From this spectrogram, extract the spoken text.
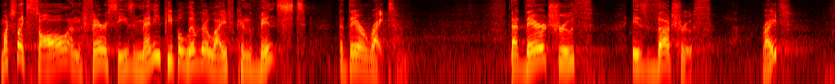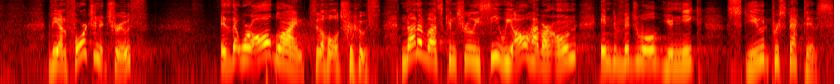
Much like Saul and the Pharisees, many people live their life convinced that they are right, that their truth is the truth, right? The unfortunate truth is that we're all blind to the whole truth. None of us can truly see. We all have our own individual, unique, skewed perspectives.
